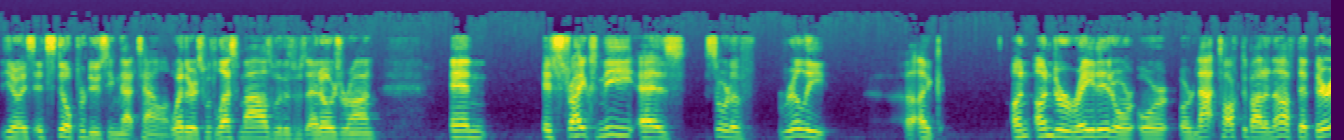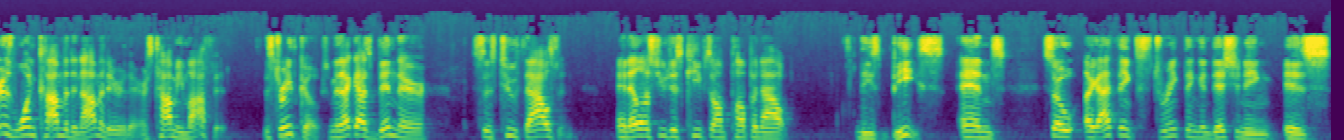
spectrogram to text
You know, it's it's still producing that talent, whether it's with Les Miles, whether it's with Ed Orgeron, and it strikes me as sort of really uh, like un- underrated or, or, or not talked about enough that there is one common denominator there. It's Tommy Moffitt, the strength coach. I mean, that guy's been there since 2000, and LSU just keeps on pumping out these beasts. And so, like, I think strength and conditioning is,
